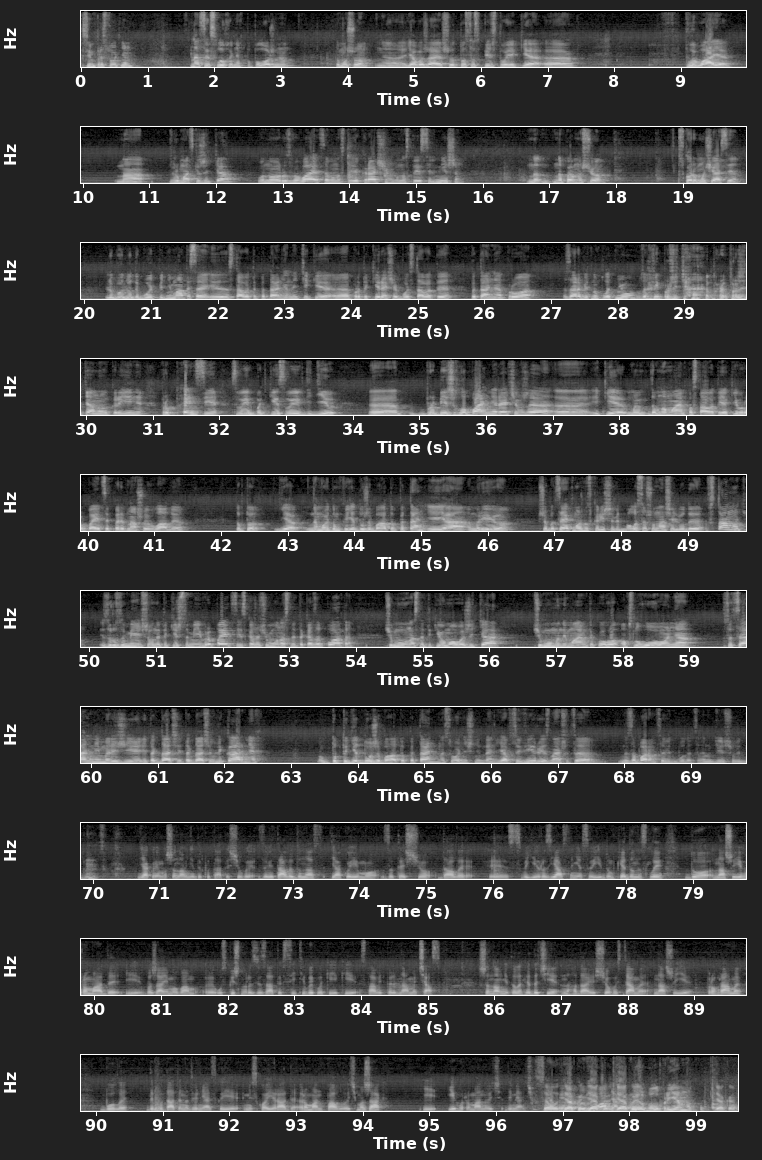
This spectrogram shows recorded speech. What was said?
всім присутнім на цих слуханнях по положенню, тому що е, я вважаю, що то суспільство, яке е, впливає на громадське життя, воно розвивається, воно стає кращим, воно стає сильнішим. На- Напевно, що в скорому часі люди будуть підніматися і ставити питання не тільки е, про такі речі, а будуть ставити питання про заробітну платню, взагалі про життя, про, про життя на Україні, про пенсії своїх батьків, своїх дідів. е, Про більш глобальні речі, вже, е, які ми давно маємо поставити як європейці перед нашою владою. Тобто, є, на мою думку, є дуже багато питань, і я мрію, щоб це як можна скоріше відбулося, що наші люди встануть і зрозуміють, що вони такі ж самі європейці, і скажуть, чому у нас не така зарплата, чому у нас не такі умови життя, чому ми не маємо такого обслуговування в соціальній мережі і так далі, і так далі, в лікарнях. Ну, тобто є дуже багато питань на сьогоднішній день. Я в це вірю і знаю, що це незабаром це відбудеться. Я надію, що відбудеться. Дякуємо, шановні депутати, що ви завітали до нас. Дякуємо за те, що дали е, свої роз'яснення, свої думки донесли до нашої громади і бажаємо вам е, успішно розв'язати всі ті виклики, які ставить перед нами час. Шановні телеглядачі, нагадаю, що гостями нашої програми були депутати Надвірнянської міської ради Роман Павлович Мажак і Ігор Романович Дем'янчук. Все, дякую. Дякую, дякую. Дуже було приємно. Дякую.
